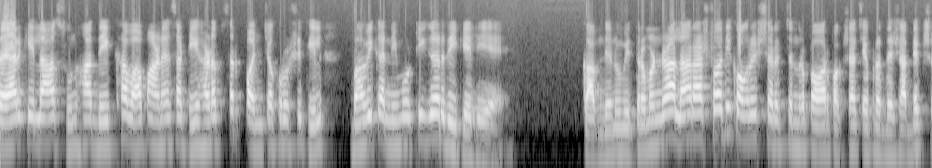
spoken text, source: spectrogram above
तयार केला असून हा देखावा पाहण्यासाठी हडपसर पंचक्रोशीतील भाविकांनी मोठी गर्दी केली आहे. कामधेनू मित्रमंडळाला राष्ट्रवादी काँग्रेस शरदचंद्र पवार पक्षाचे प्रदेशाध्यक्ष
